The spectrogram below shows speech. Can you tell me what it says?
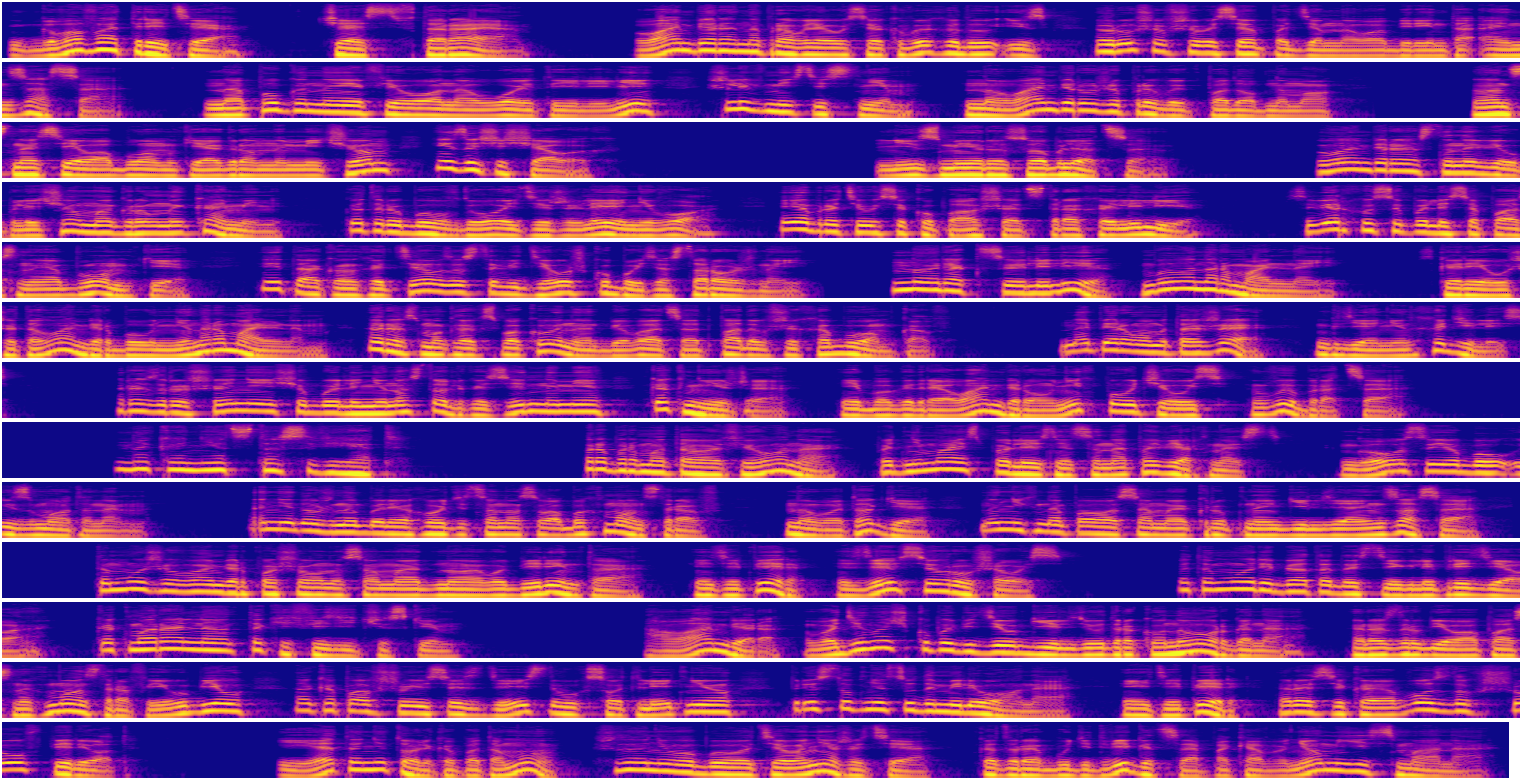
Глава 3. Часть 2. Ламбер направлялся к выходу из рушившегося подземного лабиринта Айнзаса. Напуганные Фиона, Уойт и Лили шли вместе с ним, но Ламбер уже привык к подобному. Он сносил обломки огромным мечом и защищал их. «Не смей расслабляться». Ламбер остановил плечом огромный камень, который был вдвое тяжелее него, и обратился к упавшей от страха Лили – Сверху сыпались опасные обломки, и так он хотел заставить девушку быть осторожной. Но реакция Лили была нормальной. Скорее уж это Ламбер был ненормальным, раз мог так спокойно отбиваться от падавших обломков. На первом этаже, где они находились, разрушения еще были не настолько сильными, как ниже, и благодаря Ламберу у них получилось выбраться. «Наконец-то свет!» Пробормотала Фиона, поднимаясь по лестнице на поверхность. Голос ее был измотанным. Они должны были охотиться на слабых монстров, но в итоге на них напала самая крупная гильдия Энзаса. К тому же Вамбер пошел на самое дно лабиринта, и теперь здесь все рушилось. Потому ребята достигли предела, как морально, так и физически. А Ламбер в одиночку победил гильдию Дракона Органа, разрубил опасных монстров и убил окопавшуюся здесь двухсотлетнюю преступницу до миллиона, и теперь, рассекая воздух, шел вперед. И это не только потому, что у него было тело нежити, которое будет двигаться, пока в нем есть мана.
